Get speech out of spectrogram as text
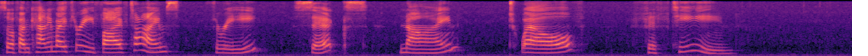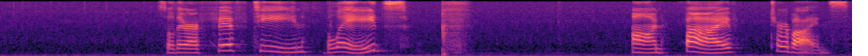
So if I'm counting by three, five times three, six, nine, twelve, fifteen. So there are 15 blades on five turbines.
